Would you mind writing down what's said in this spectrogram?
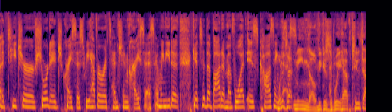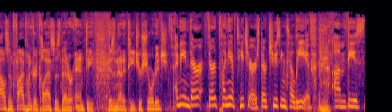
a teacher shortage crisis. We have a retention crisis, and we need to get to the bottom of what is causing What does this. that mean, though? Because if we have 2,500 classes that are empty, isn't that a teacher shortage? I mean, there there are plenty of teachers. They're choosing to leave. Mm. Um, these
